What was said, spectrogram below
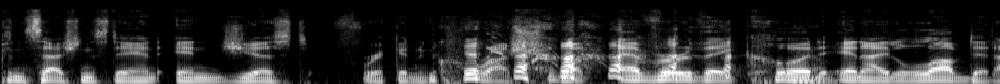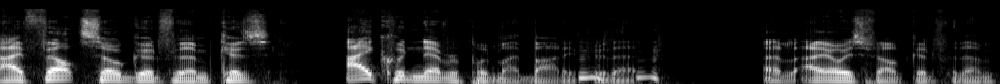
concession stand and just freaking crush whatever they could, and I loved it. I felt so good for them because I could never put my body through that. I, I always felt good for them.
